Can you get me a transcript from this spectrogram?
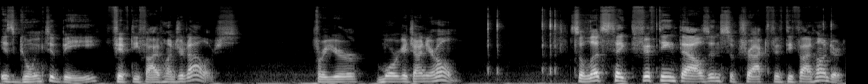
is going to be $5500 for your mortgage on your home. So let's take 15,000, subtract 5,500.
